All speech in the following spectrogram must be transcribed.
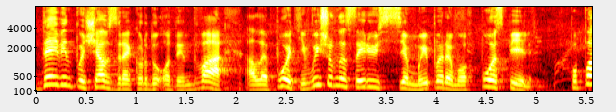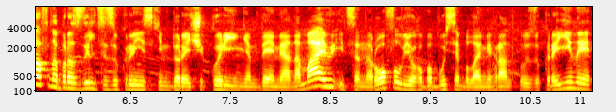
де він почав з рекорду 1-2, але потім вийшов на серію з семи перемог поспіль. Попав на бразильця з українським, до речі, корінням Деміана Маю, і це не рофл, його бабуся була мігранткою з України.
